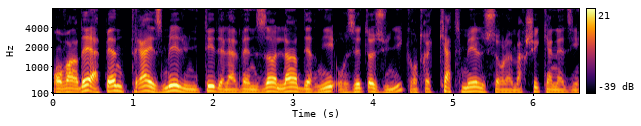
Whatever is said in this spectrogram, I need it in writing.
on vendait à peine 13 000 unités de la Venza l'an dernier aux États-Unis contre 4 000 sur le marché canadien.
